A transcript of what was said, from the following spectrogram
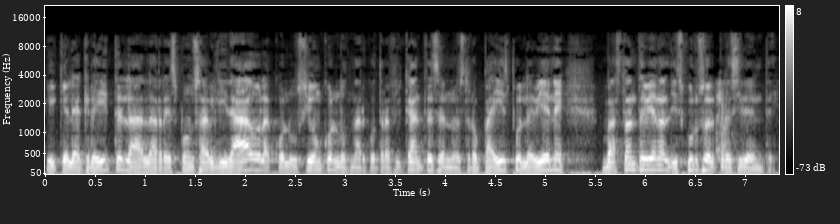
y que le acredite la, la responsabilidad o la colusión con los narcotraficantes en nuestro país, pues le viene bastante bien al discurso del presidente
